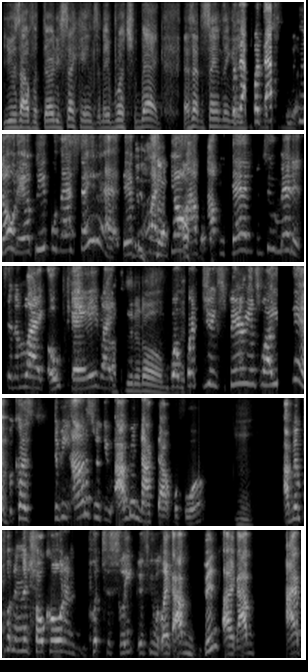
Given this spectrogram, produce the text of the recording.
you was out for 30 seconds and they brought you back. That's not the same thing. But as that, but that's Yeah. no, there are people that say that. They're like, yo, I, I was dead for two minutes, and I'm like, okay, like I've seen it all. what, what did you experience while you were there? Because to be honest with you, I've been knocked out before. Mhm. I've been put in the chokehold and put to sleep. If you like, I've been like I've I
